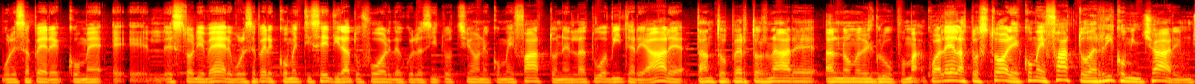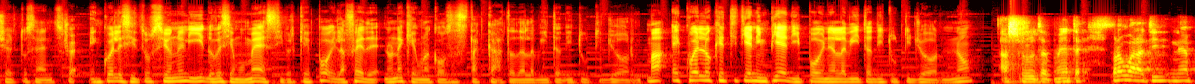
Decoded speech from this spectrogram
vuole sapere come eh, eh, le storie vere, vuole sapere come ti sei tirato fuori da quella situazione, come hai fatto nella tua vita reale, tanto per tornare al nome del gruppo, ma qual è la tua storia e come hai fatto a ricominciare in un certo senso, cioè in quelle situazioni lì dove siamo messi, perché poi la fede non è che è una cosa staccata dalla vita di tutti i giorni, ma è quello che ti tiene in piedi poi nella vita di tutti i giorni, no? Assolutamente, però guarda, ti, ne,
